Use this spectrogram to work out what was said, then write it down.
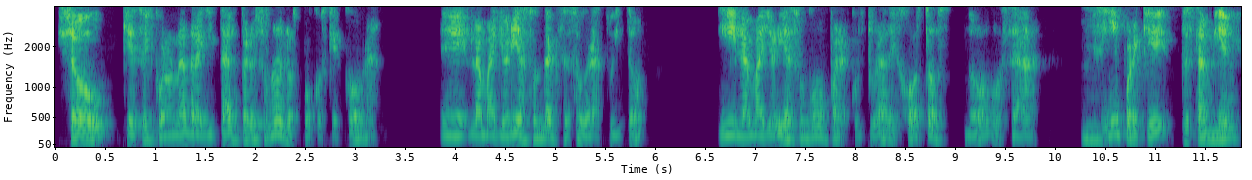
show, que es el Corona Dragital, pero es uno de los pocos que cobra. Eh, la mayoría son de acceso gratuito y la mayoría son como para cultura de jotos, ¿no? O sea, sí, porque pues también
